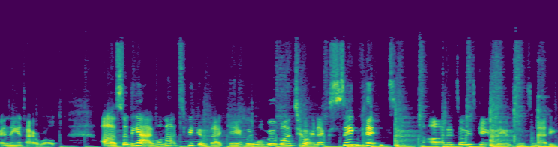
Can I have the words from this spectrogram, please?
in the entire world. Uh, so the, yeah, I will not speak of that game. We will move on to our next segment on It's Always Game Day in Cincinnati.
